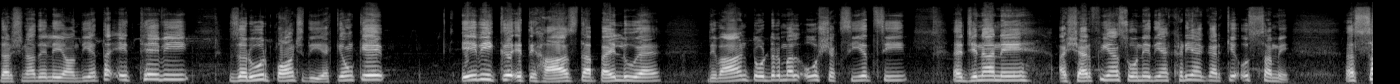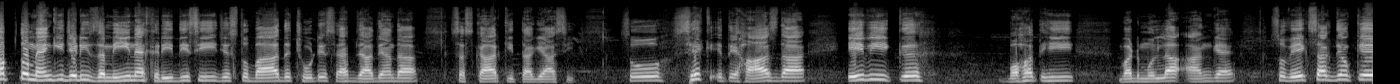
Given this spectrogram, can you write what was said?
ਦਰਸ਼ਨਾਂ ਦੇ ਲਈ ਆਉਂਦੀ ਹੈ, ਤਾਂ ਇੱਥੇ ਵੀ ਜ਼ਰੂਰ ਪਹੁੰਚਦੀ ਹੈ ਕਿਉਂਕਿ ਇਹ ਵੀ ਇੱਕ ਇਤਿਹਾਸ ਦਾ ਪਹਿਲੂ ਹੈ। ਦੀਵਾਨ ਟੋਡਰਮਲ ਉਹ ਸ਼ਖਸੀਅਤ ਸੀ, ਜਿਨ੍ਹਾਂ ਨੇ ਅਸ਼ਰਫੀਆਂ ਸੋਨੇ ਦੀਆਂ ਖੜੀਆਂ ਕਰਕੇ ਉਸ ਸਮੇਂ ਸਭ ਤੋਂ ਮਹਿੰਗੀ ਜਿਹੜੀ ਜ਼ਮੀਨ ਹੈ ਖਰੀਦੀ ਸੀ, ਜਿਸ ਤੋਂ ਬਾਅਦ ਛੋਟੇ ਸਾਹਿਬਜ਼ਾਦਿਆਂ ਦਾ ਸੰਸਕਾਰ ਕੀਤਾ ਗਿਆ ਸੀ। ਸੋ ਸਿੱਖ ਇਤਿਹਾਸ ਦਾ ਇਹ ਵੀ ਇੱਕ ਬਹੁਤ ਹੀ ਵੱਡਮੁੱਲਾ ਅੰਗ ਹੈ। ਸੋ ਵੇਖ ਸਕਦੇ ਹੋ ਕਿ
